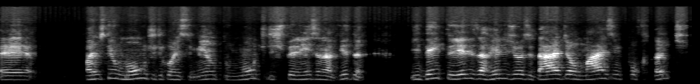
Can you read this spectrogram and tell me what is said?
é, a gente tem um monte de conhecimento, um monte de experiência na vida, e dentre eles a religiosidade é o mais importante.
